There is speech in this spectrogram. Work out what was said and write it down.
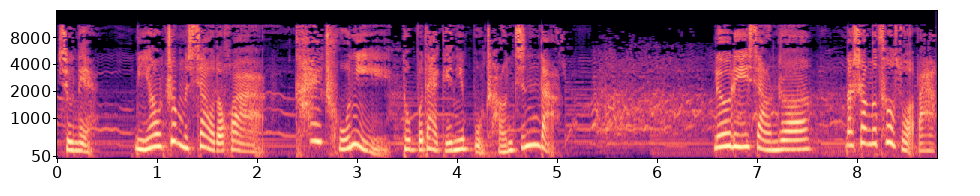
兄弟，你要这么笑的话，开除你都不带给你补偿金的。琉璃想着，那上个厕所吧，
